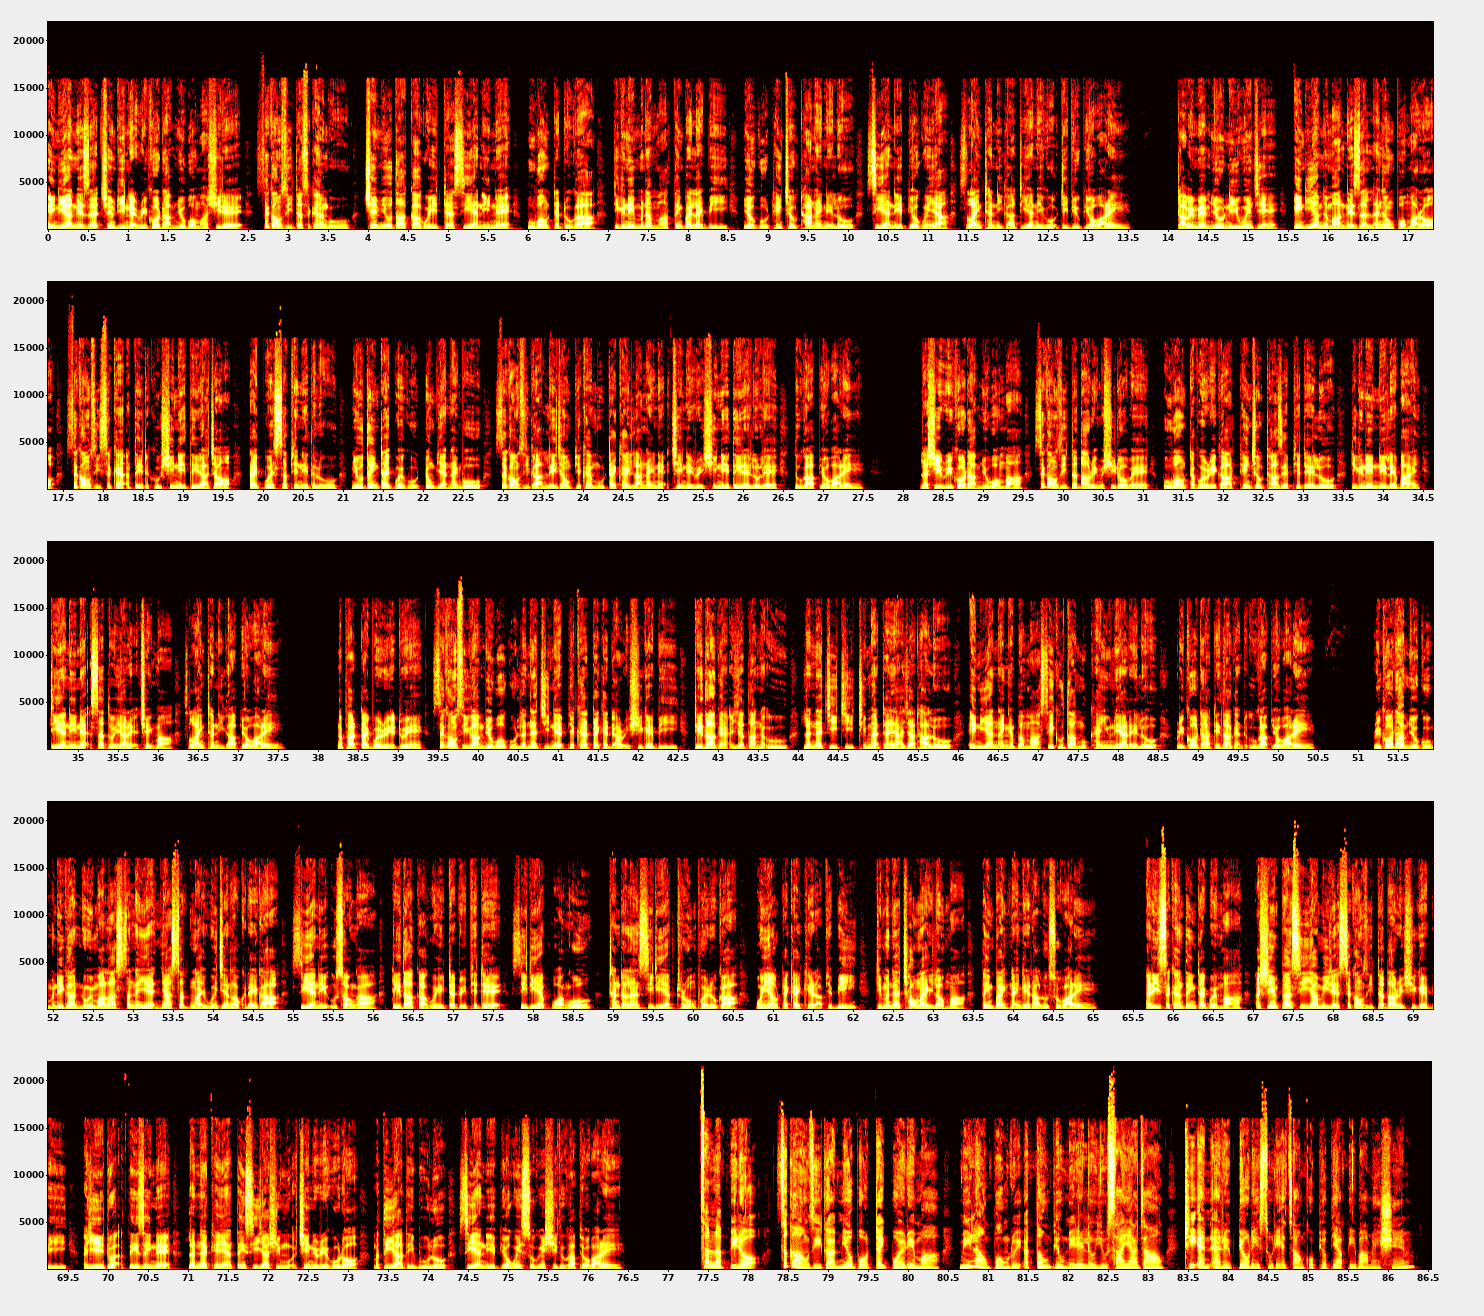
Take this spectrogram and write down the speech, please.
အိန္ဒိယနယ်စပ်ချင်းပြည်နယ်ရီဂေါဒါမြို့ပေါ်မှာရှိတဲ့စစ်ကောင်စီတပ်စခန်းကိုချင်းမျိုးသားကာကွယ်တပ် CNA နဲ့ပူးပေါင်းတပ်တို့ကဒီကနေ့မနက်မှာသိမ်းပိုက်လိုက်ပြီးမြို့ကိုထိန်းချုပ်ထားနိုင်တယ်လို့ CNA ပြောခွင့်ရစလိုင်းထက်နီက DNA ကိုအတည်ပြုပြောပါရယ်။ဒါပေမဲ့မြို့နီးဝန်းကျင်အိန္ဒိယမြန်မာနယ်စပ်လမ်းကြောင်းပေါ်မှာတော့စစ်ကောင်စီစခန်းအသေးတစ်ခုရှိနေသေးတာကြောင့်တိုက်ပွဲဆက်ဖြစ်နေတယ်လို့မြို့သိမ်းတိုက်ပွဲကိုတုံ့ပြန်နိုင်ဖို့စစ်ကောင်စီကလေကြောင်းပစ်ခတ်မှုတိုက်ခိုက်လာနိုင်တဲ့အခြေအနေတွေရှိနေသေးတယ်လို့လည်းသူကပြောပါတယ်။ လက်ရှိရီကော်ဒါမြို့ပေါ်မှာစစ်ကောင်စီတပ်သားတွေမရှိတော့ဘဲပူးပေါင်းတပ်ဖွဲ့တွေကထိန်းချုပ်ထားဆဲဖြစ်တယ်လို့ဒီကနေ့နေ့လယ်ပိုင်း DNA နဲ့အဆက်အသွယ်ရတဲ့အချိန်မှာစလိုင်းထက်နီကပြောပါတယ်။နှစ်ဖက်တိုက်ပွဲတွေအတွင်းစစ်ကောင်စီကမြို့ပေါ်ကိုလက်နက်ကြီးနဲ့ပစ်ခတ်တိုက်ခတ်တာတွေရှိခဲ့ပြီးဒေသခံအရက်သား2ဦးလက်နက်ကြီးကြီးထိမှန်ဒဏ်ရာရထားလို့အိန္ဒိယနိုင်ငံဘက်မှစေကူတာမှုခံယူနေရတယ်လို့ရီကော်ဒါဒေသခံ2ဦးကပြောပါတယ်။ ရီကော်ဒါမျိုးကိုမနေ့ကနိုဝင်ဘာလ12ရက်ည7:00နာရီဝန်းကျင်လောက်ကတည်းက CNA ဥဆောင်ကဒေသကာကွယ်တပ်တွေဖြစ်တဲ့ CDF ဝမ်ကိုထန်တလန် CDF ဒရုန်းအဖွဲ့တို့ကဝင်ရောက်တိုက်ခိုက်ခဲ့တာဖြစ်ပြီးဒီမနက်6နာရီလောက်မှာသိမ်းပိုက်နိုင်ခဲ့တာလို့ဆိုပါတယ်။အဲ့ဒီစကန်သိန်းတိုက်ပွဲမှာအရှင်ဖမ်းဆီးရမိတဲ့စစ်ကောင်စီတပ်သားတွေရှိခဲ့ပြီးအရေးအတွက်အသေးစိတ်နဲ့လက်နက်ခဲယမ်းသိမ်းဆည်းရရှိမှုအခြေအနေတွေကိုတော့မသိရသေးဘူးလို့ CNA ပြောခွင့်ဆိုခွင့်ရှိသူကပြောပါတယ်။ဆက်လက်ပြီးတော့ စစ်ကောင်စီကမြို့ပေါ်တိုက်ပွဲတွေမှာမီးလောင်ဘုံတွေအသုံးပြုနေတယ်လို့ယူဆရကြောင်း TNL ပြောနေဆိုတဲ့အကြောင်းကိုပြောပြပေးပါမယ်ရှင်။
